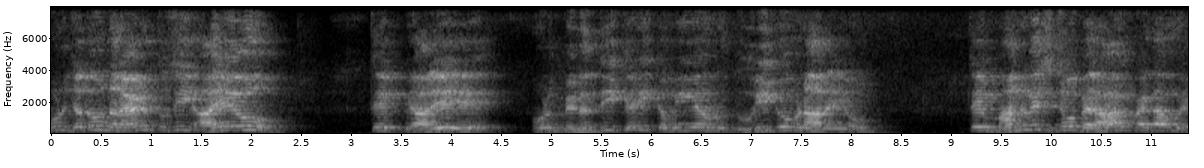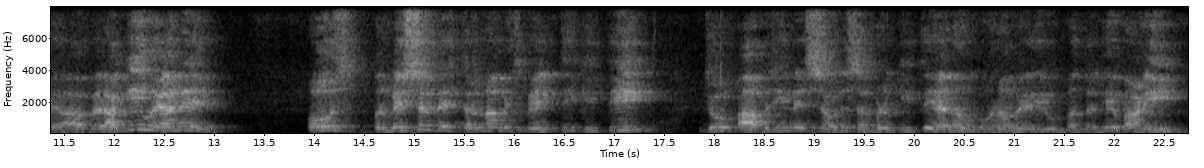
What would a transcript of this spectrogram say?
ਹੁਣ ਜਦੋਂ ਨਰਾਇਣ ਤੁਸੀਂ ਆਏ ਹੋ ਤੇ ਪਿਆਰੇ, ਹੁਣ ਮਿਲਣ ਦੀ ਕਿਹੜੀ ਕਮੀ ਹੈ? ਹੁਣ ਦੂਰੀ ਕਿਉਂ ਬਣਾ ਰਹੇ ਹੋ? ਤੇ ਮਨ ਵਿੱਚ ਜੋ ਬੈਰਾਗ ਪੈਦਾ ਹੋਇਆ, ਬੈਰਾਗੀ ਹੋਇਆ ਨੇ, ਉਸ ਪਰਮੇਸ਼ਰ ਦੇ ਚਰਨਾਂ ਵਿੱਚ ਬੇਨਤੀ ਕੀਤੀ, ਜੋ ਆਪ ਜੀ ਨੇ ਸ਼ਬਦ ਸਰਵਣ ਕੀਤੇ ਹੈ ਨਾ ਹੁਕਮਨਾਮੇ ਦੀ ਰੂਪ ਅੰਦਰ ਇਹ ਬਾਣੀ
